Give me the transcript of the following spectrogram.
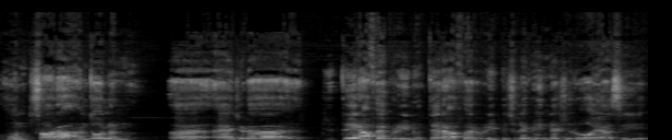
ਹੁਣ ਸਾਰਾ ਅੰਦੋਲਨ ਇਹ ਜਿਹੜਾ 13 ਫਰਵਰੀ ਨੂੰ 13 ਫਰਵਰੀ ਪਿਛਲੇ ਮਹੀਨੇ ਸ਼ੁਰੂ ਹੋਇਆ ਸੀ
